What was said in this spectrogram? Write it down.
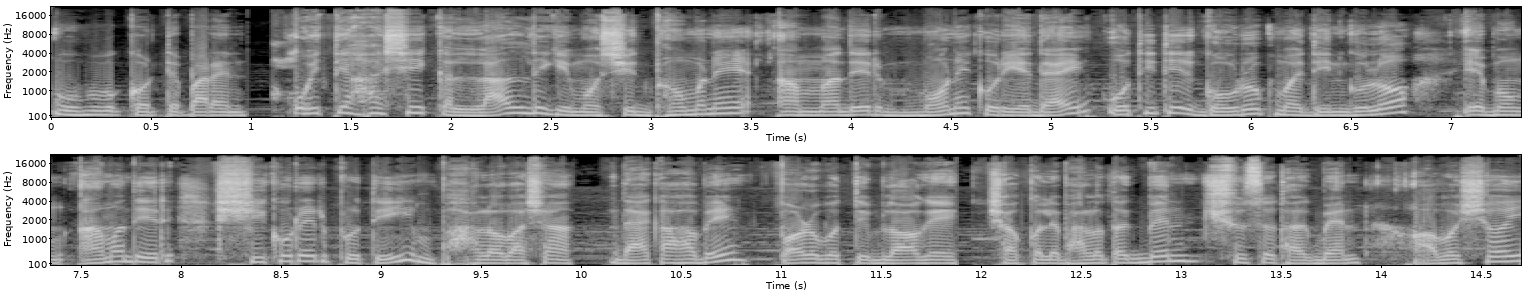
উপভোগ করতে পারেন। ঐতিহাসিক লাল দিঘি মসজিদ ভ্রমণে আমাদের মনে করিয়ে দেয় অতীতের গৌরবময় দিনগুলো এবং আমাদের শিকড়ের প্রতি ভালোবাসা। দেখা হবে পরবর্তী ব্লগে। সকলে ভালো থাকবেন, সুস্থ থাকবেন। অবশ্যই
